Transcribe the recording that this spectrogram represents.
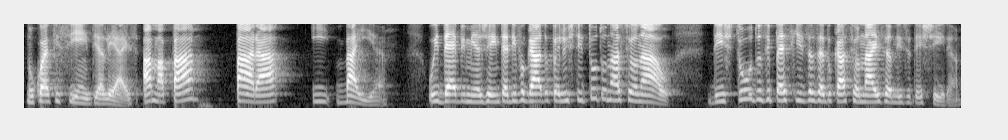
No coeficiente, aliás. Amapá, Pará e Bahia. O IDEB, minha gente, é divulgado pelo Instituto Nacional de Estudos e Pesquisas Educacionais Anísio Teixeira.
